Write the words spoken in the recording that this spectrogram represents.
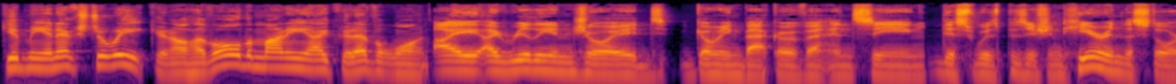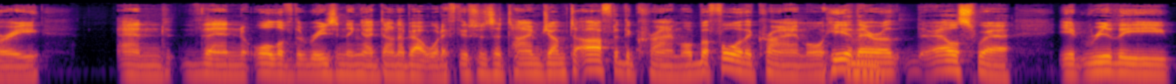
give me an extra week and I'll have all the money I could ever want. I, I really enjoyed going back over and seeing this was positioned here in the story, and then all of the reasoning I'd done about what if this was a time jump to after the crime or before the crime or here, mm. there, or elsewhere. It really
